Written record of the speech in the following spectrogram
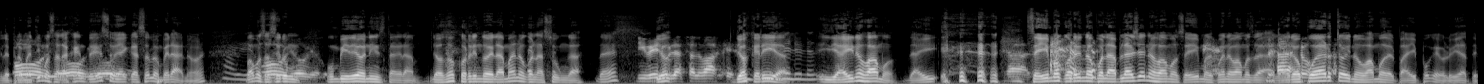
le prometimos a la gente obvio, eso y hay que hacerlo en verano, ¿eh? Ay, Vamos a hacer un, Obvio, obvio. un video en Instagram, los dos corriendo de la mano con la Zunga. ¿eh? Libélula Dios- salvaje. Dios querida. Y de ahí nos vamos, de ahí. Claro. seguimos corriendo por la playa y nos vamos, seguimos. Después nos vamos al Claro. aeropuerto y nos vamos del país, porque olvídate.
